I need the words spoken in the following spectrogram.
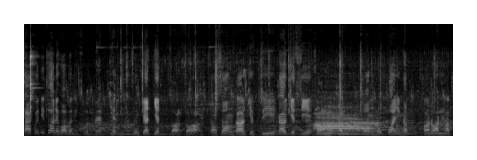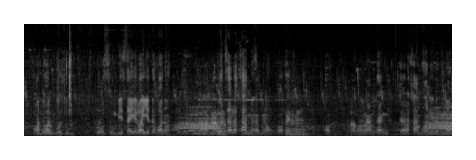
ฝากเบอร์ติดต่อให้พ่อบัดนี้ศูนย์แปดเจ็ด087สองสอง22เก้าเจ็ดสี่974สองหกครับ26พ่อหยังครับพอดอนครับพอดอนบัวสุมโอ้สุมพิสัยร้อยเอ็ดนะพ่อเนาะสารคามคนครับสารคามนะครับพี่น้องขออภัยนะครับเอาครับมองงามทั้งสารคามห้องนี่นะพี่น้อง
